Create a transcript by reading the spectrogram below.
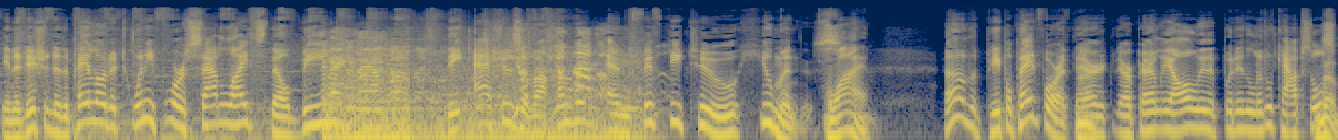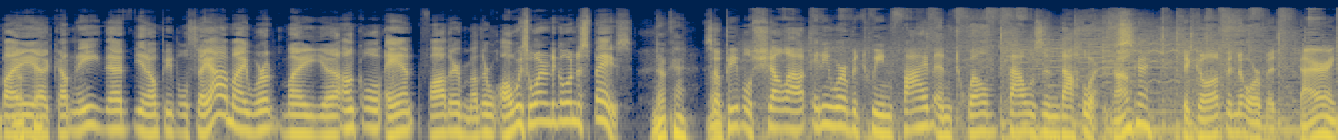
In addition to the payload of 24 satellites, there'll be the ashes of 152 humans. why? Well, the people paid for it. They're they're apparently all put in little capsules by okay. a company that you know people say, ah, my my uh, uncle, aunt, father, mother always wanted to go into space. Okay. So people shell out anywhere between five and twelve thousand dollars. Okay. To go up into orbit. All right.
